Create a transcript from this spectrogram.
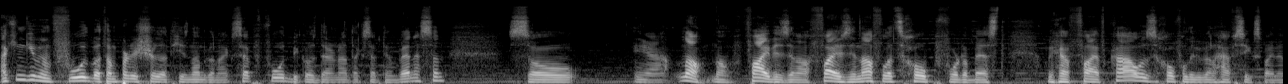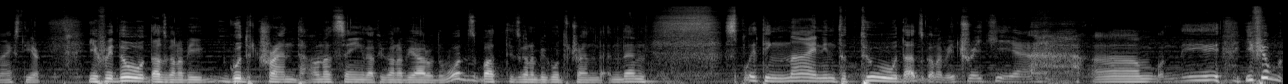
I can give him food, but I'm pretty sure that he's not gonna accept food because they're not accepting venison. So yeah, no, no, five is enough. Five is enough. Let's hope for the best. We have five cows. Hopefully, we're gonna have six by the next year. If we do, that's gonna be good trend. I'm not saying that we're gonna be out of the woods, but it's gonna be good trend. And then splitting nine into two, that's gonna be tricky. Yeah. Um, if you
